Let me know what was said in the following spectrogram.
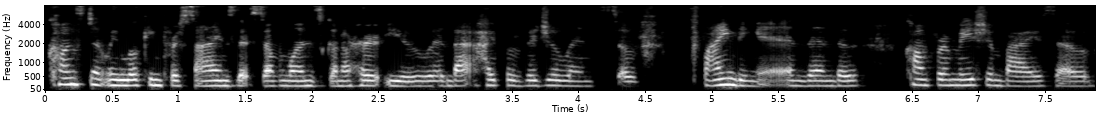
constantly looking for signs that someone's going to hurt you and that hypervigilance of finding it and then the confirmation bias of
